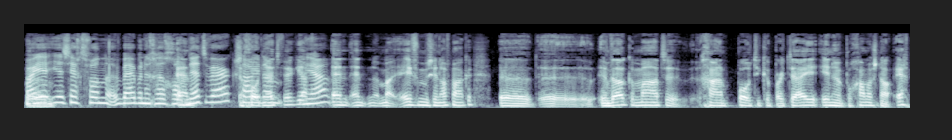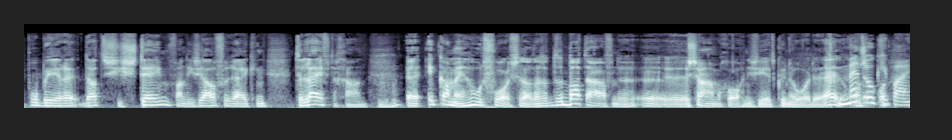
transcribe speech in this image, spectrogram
Maar Ehm, je, je zegt van, wij hebben een heel groot netwerk. een Zou groot je dan, netwerk, ja. En, en, maar even mijn zin afmaken. Eh, eh, in welke mate gaan politieke partijen in hun programma's nou echt proberen... dat systeem van die zelfverrijking te lijf te gaan? Mhm. Eh, ik kan me heel goed voorstellen dat er debatavonden eh, eh, samen georganiseerd kunnen worden. Hè. Met Onze- Occupy.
